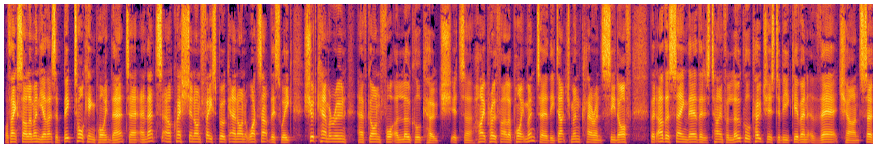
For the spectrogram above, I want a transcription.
Well, thanks, Solomon. Yeah, that's a big talking point, that. Uh, and that's our question on Facebook and on WhatsApp this week. Should Cameroon have gone for a local coach? It's a high profile appointment, uh, the Dutchman, Clarence Seedorf, but others saying there that it's time for local coaches to be given their chance. So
